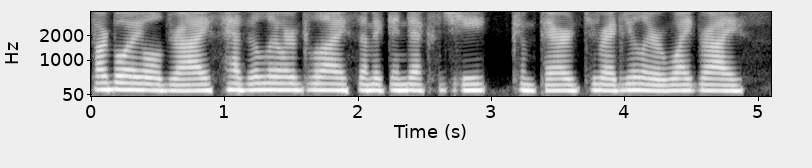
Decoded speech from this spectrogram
Parboiled rice has a lower glycemic index G compared to regular white rice.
